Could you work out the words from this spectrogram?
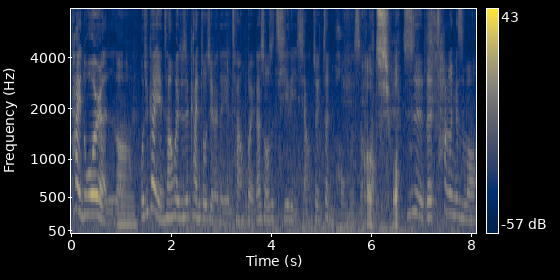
太多人了？我去看演唱会就是看周杰伦的演唱会，那时候是七里香最正红的时候。好久，就是在唱那个什么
